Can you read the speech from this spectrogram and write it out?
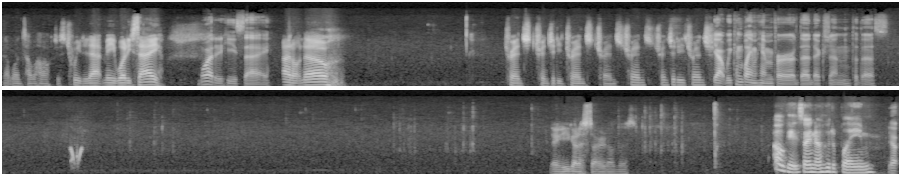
that one tomahawk just tweeted at me. What'd he say? What did he say? I don't know. Trench, trenchity, trench, trench, trench, trenchity, trench. Yeah, we can blame him for the addiction to this. There, you got us started on this. Okay, so I know who to blame. Yep.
